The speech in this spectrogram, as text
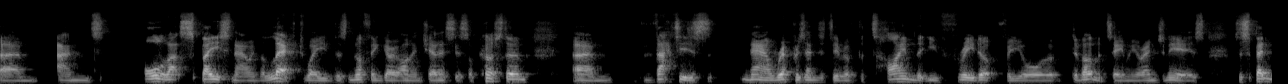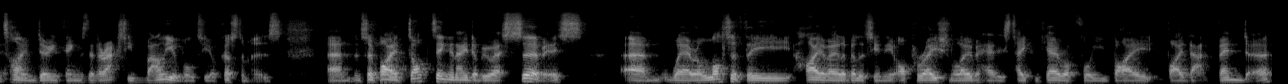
um, and all of that space now in the left, where there's nothing going on in Genesis or custom, um, that is now representative of the time that you've freed up for your development team and your engineers to spend time doing things that are actually valuable to your customers. Um, and so by adopting an AWS service, um, where a lot of the high availability and the operational overhead is taken care of for you by by that vendor,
